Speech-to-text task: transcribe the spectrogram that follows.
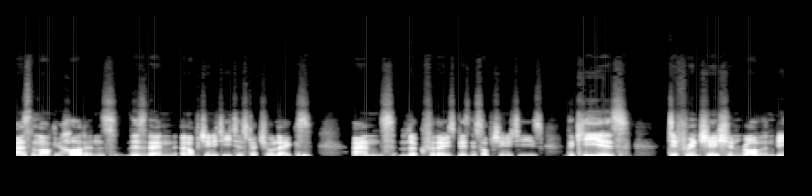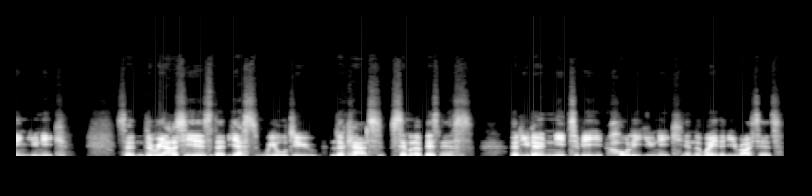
As the market hardens, there's then an opportunity to stretch your legs and look for those business opportunities. The key is differentiation rather than being unique. So the reality is that yes, we all do look at similar business, but you don't need to be wholly unique in the way that you write it.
